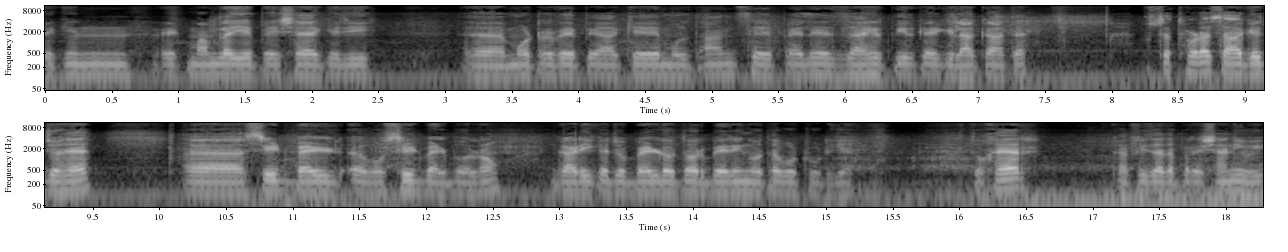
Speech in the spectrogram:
लेकिन एक मामला ये पेश है कि जी मोटरवे पे आके मुल्तान से पहले ज़ाहिर पीर का एक इलाका आता है। उससे थोड़ा सा आगे जो है सीट बेल्ट वो सीट बेल्ट बोल रहा हूँ। गाड़ी का जो बेल्ट होता है और बेरिंग होता है, वो टूट गया। तो खैर, काफ़ी ज़्यादा परेशानी हुई।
